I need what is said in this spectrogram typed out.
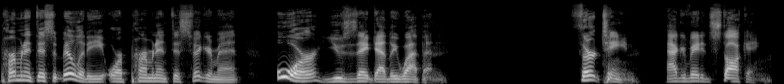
permanent disability or permanent disfigurement, or uses a deadly weapon. 13. Aggravated stalking.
